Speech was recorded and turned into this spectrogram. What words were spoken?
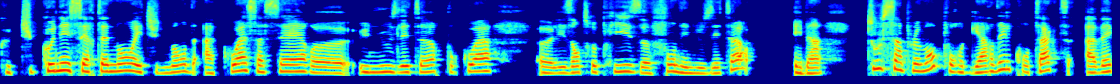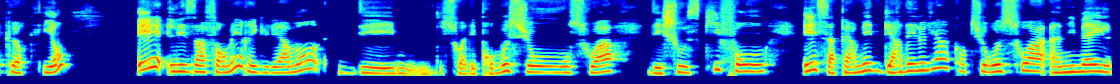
que tu connais certainement et tu demandes à quoi ça sert euh, une newsletter, pourquoi euh, les entreprises font des newsletters. Eh bien, tout simplement pour garder le contact avec leurs clients et les informer régulièrement des soit des promotions, soit des choses qu'ils font et ça permet de garder le lien quand tu reçois un email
